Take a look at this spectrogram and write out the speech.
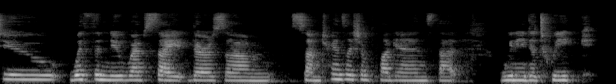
to, with the new website, there's um, some translation plugins that we need to tweak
